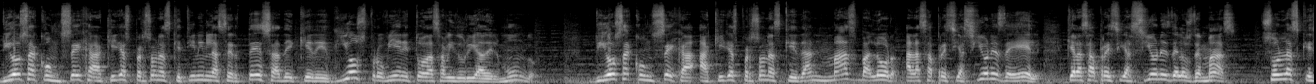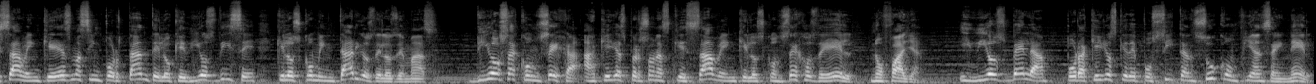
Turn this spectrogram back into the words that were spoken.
Dios aconseja a aquellas personas que tienen la certeza de que de Dios proviene toda sabiduría del mundo. Dios aconseja a aquellas personas que dan más valor a las apreciaciones de Él que a las apreciaciones de los demás. Son las que saben que es más importante lo que Dios dice que los comentarios de los demás. Dios aconseja a aquellas personas que saben que los consejos de Él no fallan. Y Dios vela por aquellos que depositan su confianza en Él,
